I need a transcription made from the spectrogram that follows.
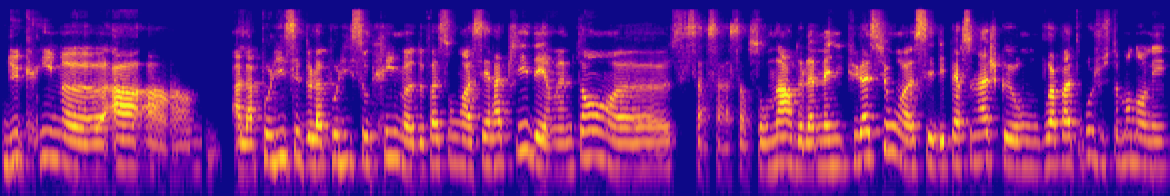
du crime euh, à, à, la police et de la police au crime de façon assez rapide et en même temps, euh, ça, ça, son art de la manipulation. C'est des personnages qu'on voit pas trop justement dans les,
